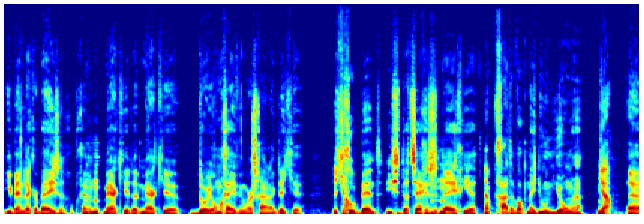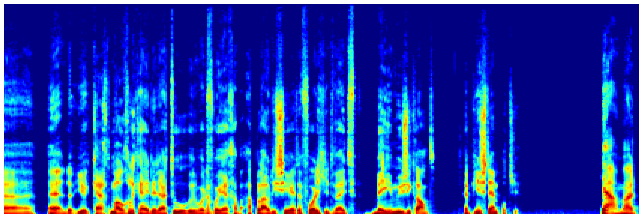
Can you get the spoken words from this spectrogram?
je bent lekker bezig. Op een gegeven moment merk, je, dat merk je door je omgeving waarschijnlijk dat je, dat je goed bent. Die, dat zeggen ze tegen je. Ja. Ga er wat mee doen, jongen. Ja, Eh, hè, de- je krijgt mogelijkheden daartoe. Er wordt voor je geapplaudiseerd. En voordat je het weet, ben je muzikant. Heb je een stempeltje. Ja, maar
